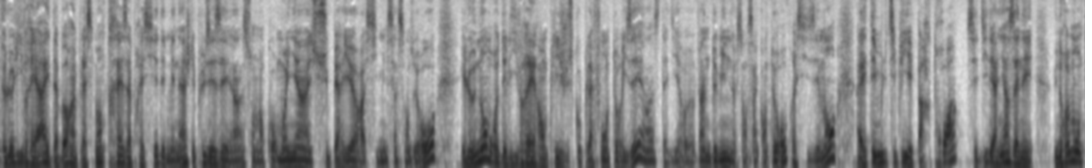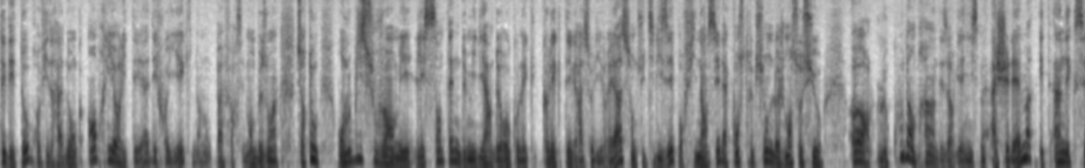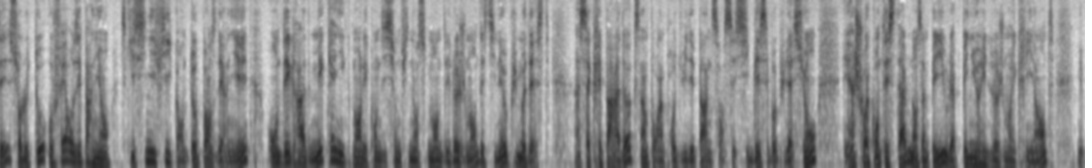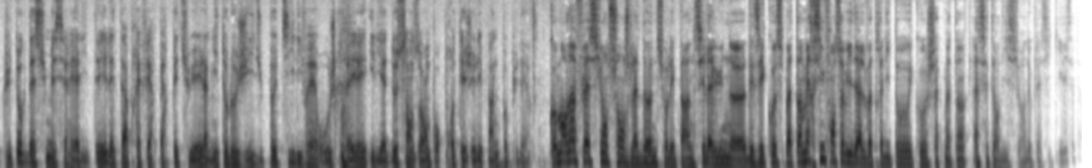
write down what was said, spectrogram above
que le livret A est d'abord un placement très apprécié des ménages les plus aisés. Hein. Son encours moyen est supérieur à 6500 euros et le nombre de livrets remplis jusqu'au plafond autorisé, hein, c'est-à-dire 22 euh, 950 euros précisément, a été multiplié par 3 ces dix dernières années. Une remontée des taux profitera donc en priorité à des foyers qui n'en ont pas forcément besoin. Surtout, on l'oublie souvent, mais les centaines de milliards d'euros collectés grâce au livret A sont utilisés pour financer la construction de logements sociaux. Or, le coût d'emprunt des organismes HLM est indexé sur le taux offert aux épargnants, ce qui signifie qu'en ce dernier, on dégrade mécaniquement les conditions de financement des logements destinés aux plus modestes. Un sacré paradoxe hein, pour un produit d'épargne censé cibler ces populations et un choix contestable dans un pays où la pénurie de logements est criante. Mais plutôt que d'assumer ces réalités, l'État préfère perpétuer la mythologie du petit livret rouge créé il y a 200 ans pour protéger l'épargne populaire. Comment l'inflation change la donne sur l'épargne C'est la une euh, des échos ce matin. Merci François Vidal, votre édito écho chaque matin à 7h10 sur Radio Classique.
